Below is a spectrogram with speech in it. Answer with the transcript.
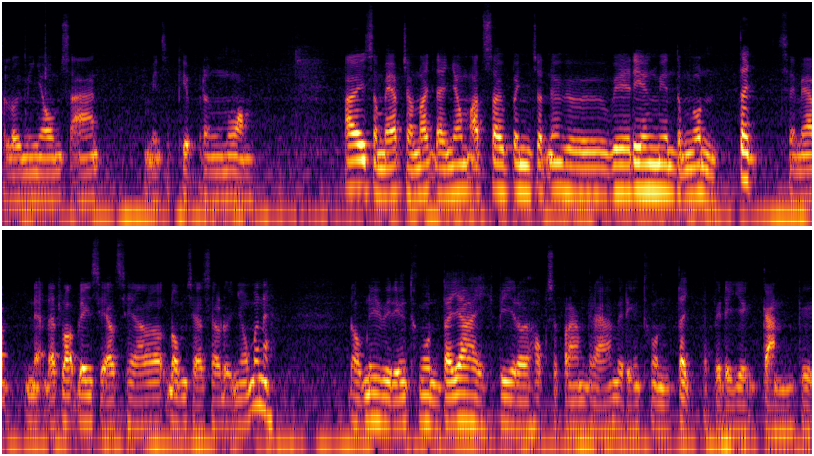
កលុយមីញោមស្អាតមានសភាពរឹងមាំហើយសម្រាប់ចំណុចដែលខ្ញុំអត់សូវពេញចិត្តនោះគឺវារៀងមានទម្ងន់តិចសម្រាប់អ្នកដែលធ្លាប់លេងស្រាលស្រាលដុំស្រាលស្រាលដូចខ្ញុំណា ដុំនេះវារៀងធ្ងន់តិចហើយ265ក្រាមវារៀងធ្ងន់តិចតែពេលដែលយើងកាន់គឺ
